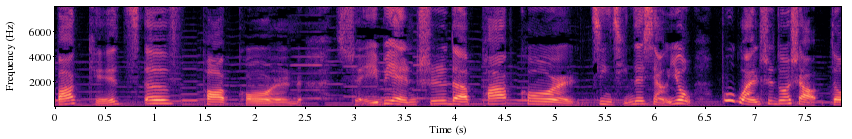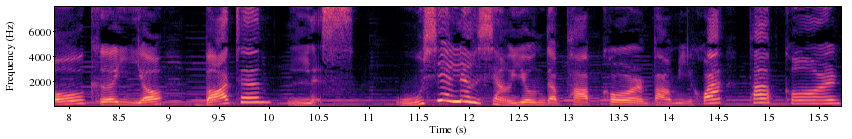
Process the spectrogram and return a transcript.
buckets of popcorn，随便吃的 popcorn，尽情的享用，不管吃多少都可以哟。bottomless，无限量享用的 popcorn，爆米花 popcorn。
